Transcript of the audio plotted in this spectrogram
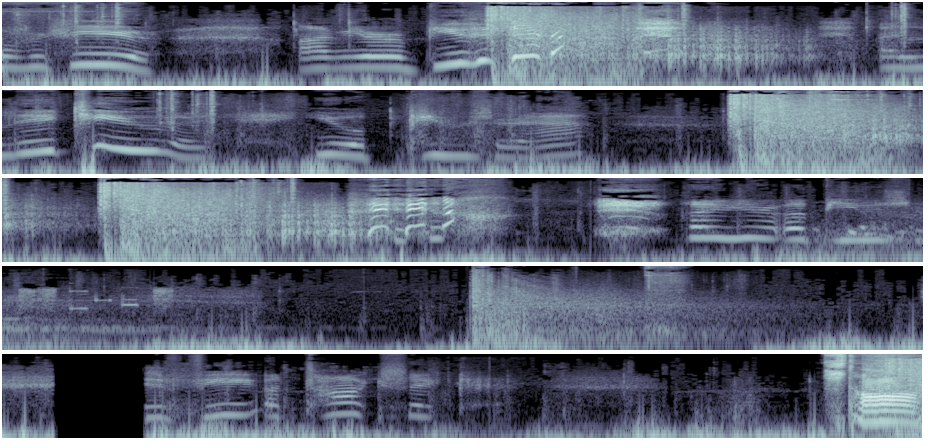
over here. I'm your abuser. I lick you, you abuser, huh? I'm your abuser. Defeat a toxic. Stop.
